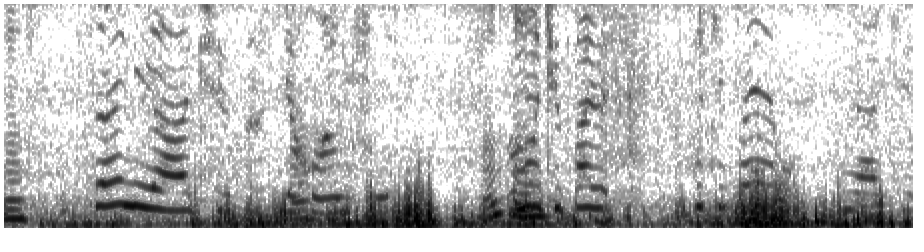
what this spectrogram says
М. це гольфу. Мгм. Мамо, чіпай, почіпай м'ячик.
